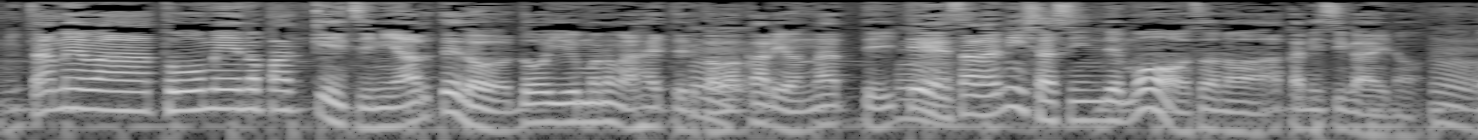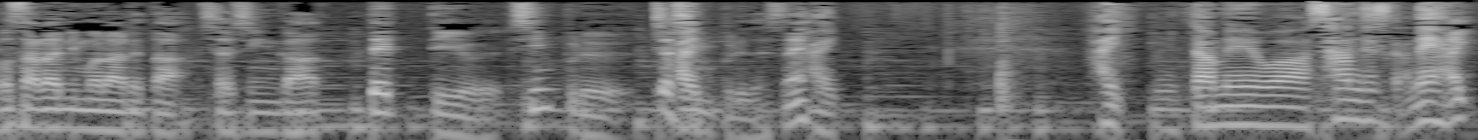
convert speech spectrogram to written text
見た目は透明のパッケージにある程度どういうものが入ってるか分かるようになっていて、うんさらに写真でも、その赤西貝のうんお皿に盛られた写真があってっていう、シンプルじゃシンプルですね。はい。はい。見た目は3ですかね。はい。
